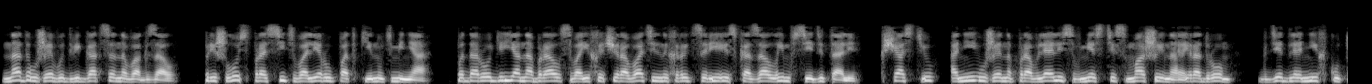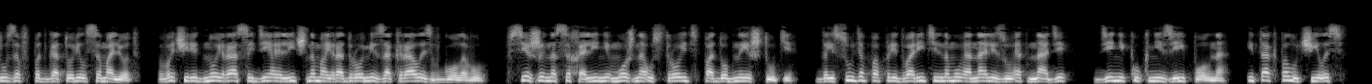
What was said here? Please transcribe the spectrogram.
Надо уже выдвигаться на вокзал. Пришлось просить Валеру подкинуть меня. По дороге я набрал своих очаровательных рыцарей и сказал им все детали. К счастью, они уже направлялись вместе с Машей на аэродром, где для них Кутузов подготовил самолет. В очередной раз идея о личном аэродроме закралась в голову. Все же на Сахалине можно устроить подобные штуки. Да и судя по предварительному анализу от Нади, денег у князей полно. И так получилось,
